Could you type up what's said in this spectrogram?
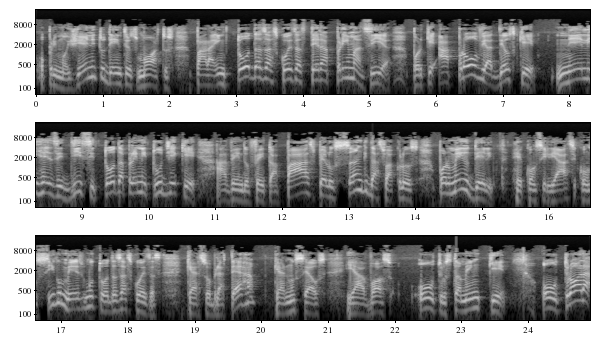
o primogênito dentre os mortos, para em todas as coisas ter a primazia, porque aprove a Deus que, nele residisse toda a plenitude e que, havendo feito a paz pelo sangue da sua cruz, por meio dele reconciliasse consigo mesmo todas as coisas, quer sobre a terra, quer nos céus, e a vós outros também que outrora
